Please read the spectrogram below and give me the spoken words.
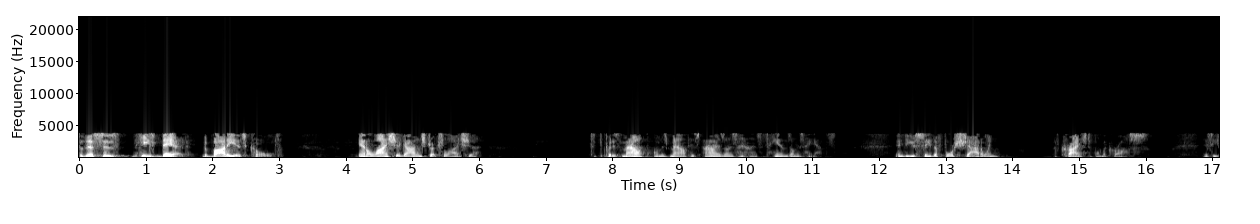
So this is, he's dead. The body is cold. And Elisha, God instructs Elisha to put his mouth on his mouth, his eyes on his eyes, his hands on his hands. And do you see the foreshadowing of Christ upon the cross? As he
